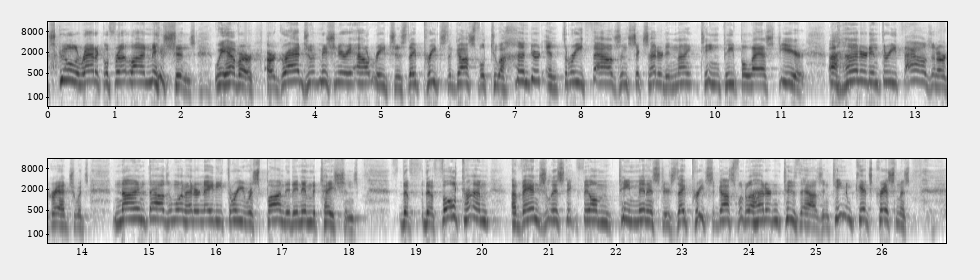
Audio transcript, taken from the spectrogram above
School of Radical Frontline Missions. We have our, our graduate missionary outreaches. They preach the gospel to 103,619 people last year. 103,000 are graduates. 9,183 responded in invitations. The, the full time evangelistic film team ministers, they preach the gospel to 102,000. Kingdom Kids Christmas.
